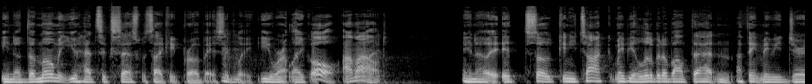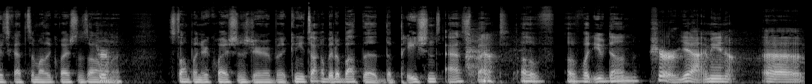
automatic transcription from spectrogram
you know the moment you had success with Sidekiq Pro, basically, mm-hmm. you weren't like, oh, I'm out. Right. You know, it, So, can you talk maybe a little bit about that? And I think maybe Jerod's got some other questions. I don't sure. want to stomp on your questions, Jerod, but can you talk a bit about the the patience aspect of of what you've done? Sure. Yeah. I mean, uh,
